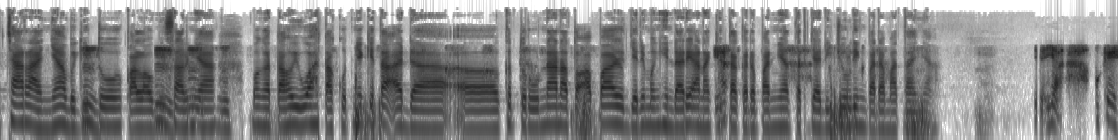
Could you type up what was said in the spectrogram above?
caranya begitu? Hmm. Kalau misalnya hmm. mengetahui wah takutnya kita ada uh, keturunan atau apa, jadi menghindari anak ya. kita ke depannya terjadi juling pada matanya. Ya, ya. oke. Okay.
